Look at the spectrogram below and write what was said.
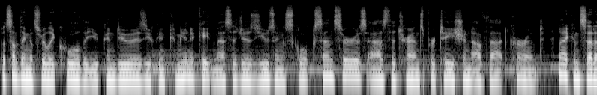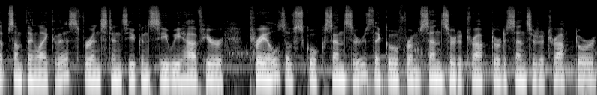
but something that's really cool that you can do is you can communicate messages using Sculk sensors as the transportation of that current. I can set up something like this. For instance, you can see we have here trails of Sculk sensors that go from sensor to trapdoor to sensor to trapdoor,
